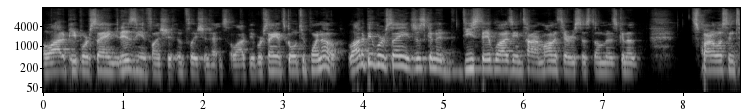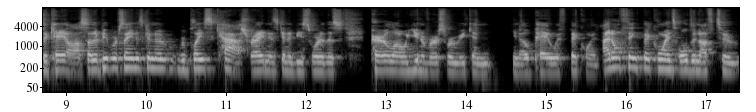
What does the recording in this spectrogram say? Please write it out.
A lot of people are saying it is the inflation inflation hedge. A lot of people are saying it's gold 2.0. A lot of people are saying it's just going to destabilize the entire monetary system and it's going to spiral us into chaos. Other people are saying it's going to replace cash, right? And it's going to be sort of this parallel universe where we can, you know, pay with Bitcoin. I don't think Bitcoin's old enough to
